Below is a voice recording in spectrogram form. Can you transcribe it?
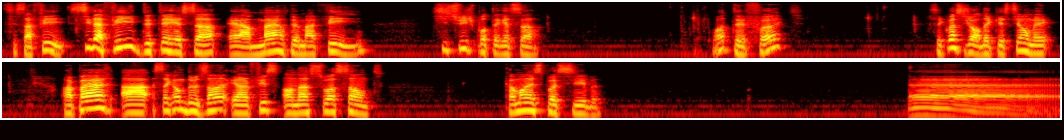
C'est sa fille. Si la fille de Teresa est la mère de ma fille, qui suis-je pour Teresa? What the fuck? C'est quoi ce genre de question, mais... Un père a 52 ans et un fils en a 60. Comment est-ce possible? Euh...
